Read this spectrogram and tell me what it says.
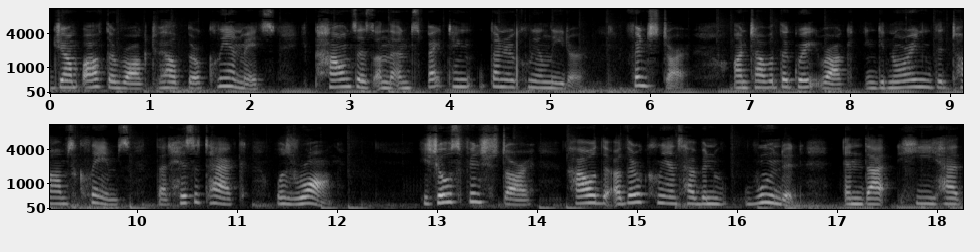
jump off the rock to help their clanmates, he pounces on the unsuspecting Thunder Clan leader, Finchstar, on top of the Great Rock, ignoring the Tom's claims that his attack was wrong. He shows Finchstar how the other clans have been wounded and that he had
